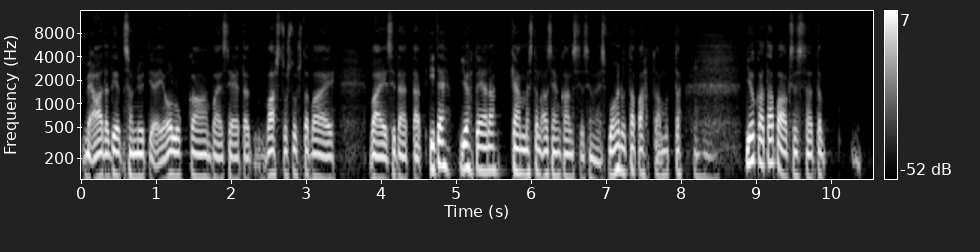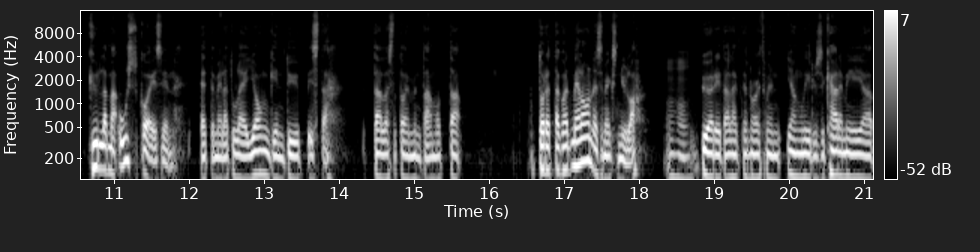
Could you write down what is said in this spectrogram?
me ajateltiin, että se on nyt ja ei ollutkaan, vai se, että vastustusta vai, vai sitä, että itse johtajana kämmästön asian kanssa se on edes voinut tapahtua, mutta Mm-hmm. joka tapauksessa, että kyllä mä uskoisin, että meillä tulee jonkin tyyppistä tällaista toimintaa, mutta todettakoon, että meillä on esimerkiksi Nyla, Mm-hmm. pyörii tällä hetkellä Northwind Young Leaders Academy ja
